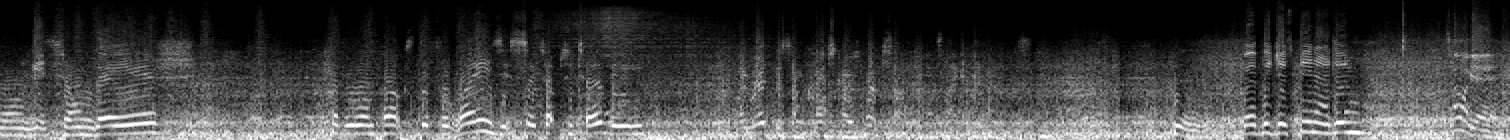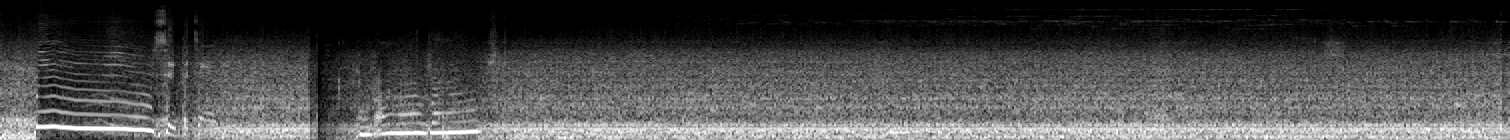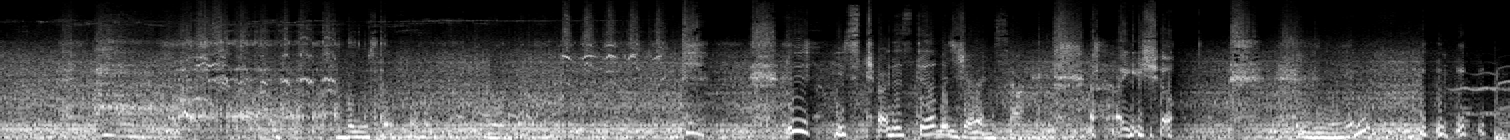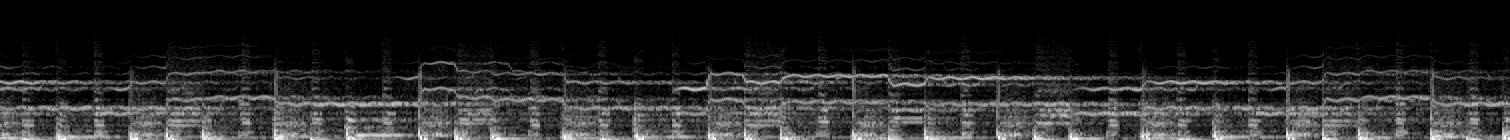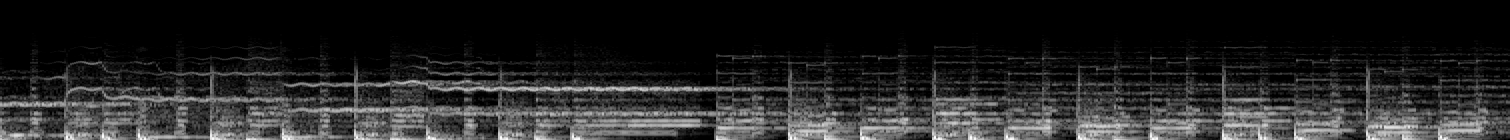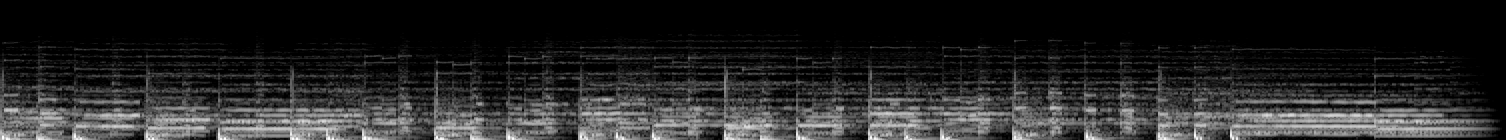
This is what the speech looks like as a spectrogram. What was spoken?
Everyone gets on there. Everyone parks different ways. It's so topsy-turvy. I read this on Costco's website and I was like, hmm. hmm. Where have we just been, Adam? Target! Woo! Super Target. Bye. He's trying to steal the show. Are you sure?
